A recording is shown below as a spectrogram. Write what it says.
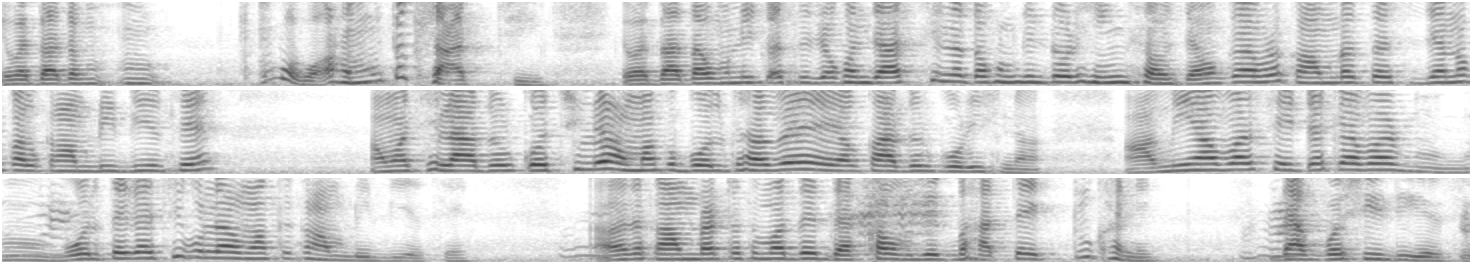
এবার দাদা বাবা আমি তো খাচ্ছি। এবার দাদামণির কাছে যখন যাচ্ছি না তখন কিন্তু ওর হিংসা হচ্ছে। আমাকে আমরা কামড়াতে আসছি। যেন কাল কামড়ি দিয়েছে। আমার ছেলে আদর করছিল, আমাকে বলতে হবে, ওকে আদর করিস না। আমি আবার সেটাকে আবার বলতে গেছি বলে আমাকে কামড়ি দিয়েছে। আমাদের কামড়াটা তোমাদের দেখাও, দেখবে হাতে একটুখানি দাগ বসিয়ে দিয়েছে।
